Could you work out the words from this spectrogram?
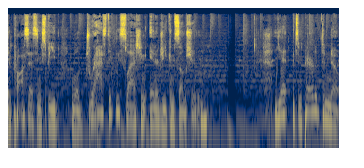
in processing speed while drastically slashing energy consumption. Yet, it's imperative to know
